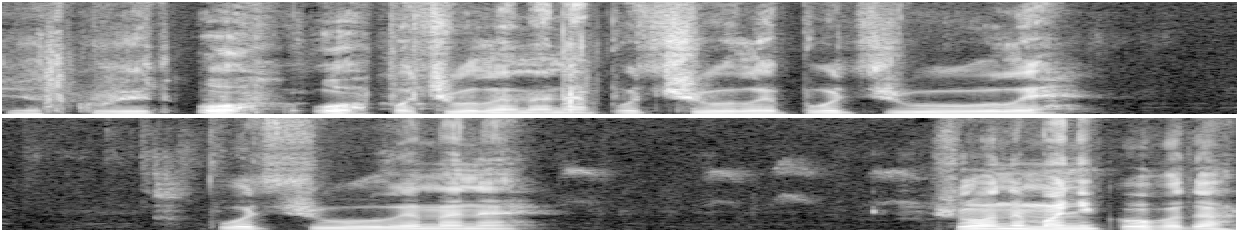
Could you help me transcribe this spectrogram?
Святкують. О, о, почули мене, почули, почули. Почули мене. Що, нема нікого, да?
